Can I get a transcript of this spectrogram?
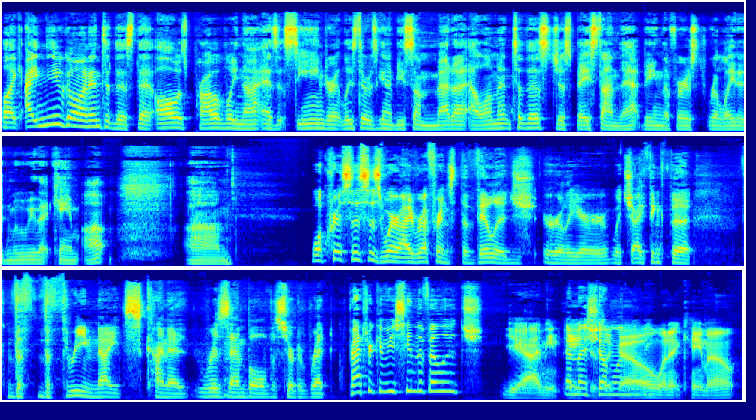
like i knew going into this that all was probably not as it seemed or at least there was going to be some meta element to this just based on that being the first related movie that came up um well, Chris, this is where I referenced the village earlier, which I think the the the three knights kind of resemble the sort of red. Patrick, have you seen the village? Yeah, I mean, M. Night ages Shyamalan ago movie? when it came out.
